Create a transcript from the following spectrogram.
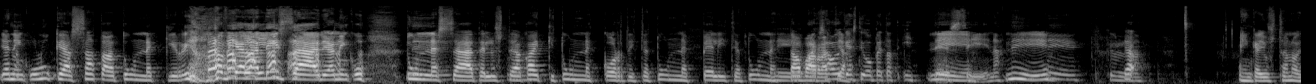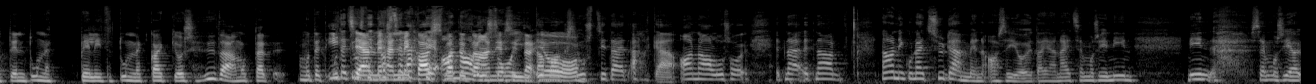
ja niin kuin lukea sata tunnekirjaa vielä lisää ja niin kuin tunnesäätelystä ja kaikki tunnekortit ja tunnepelit ja tunnetavarat. Niin, sä oikeasti opetat itse niin, siinä. Niin, niin kyllä. Ja, enkä just sano, että en tunne pelit ja tunne kaikki olisi hyvää, mutta, mutta et itseämmehän me kasvatetaan. Ja sitä, joo. just sitä, että älkää analysoi. Että nämä, että nämä on, nämä on niin kuin näitä sydämen asioita ja näitä semmoisia niin, niin semmoisia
